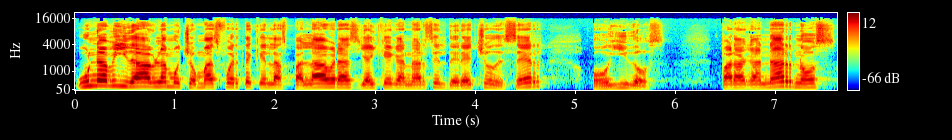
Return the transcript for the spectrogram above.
Una vida habla mucho más fuerte que las palabras y hay que ganarse el derecho de ser oídos. Para ganarnos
